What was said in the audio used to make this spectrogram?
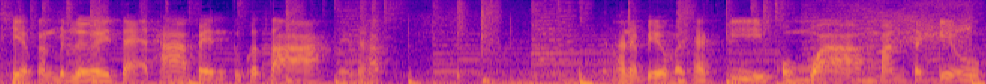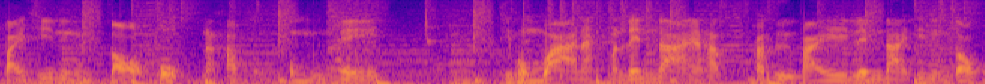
เทียบกันไปเลย แต่ถ้าเป็นตุ๊กตาเห็นไหมครับอานาเบลกับแช็กกี้ผมว่ามันสเกลไปที่ 1 ต่อ 6 นะครับ ผมไอ ที่ผมว่านะ มันเล่นได้นะครับ ก็คือไปเล่นได้ที่ 1 ต่อ 6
